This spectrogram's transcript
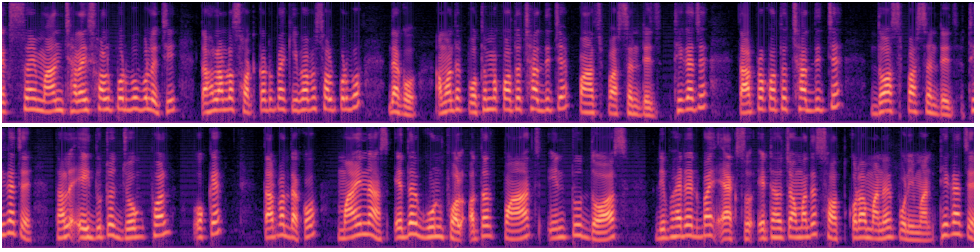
একশো মান ছাড়াই সলভ করব বলেছি, তাহলে আমরা শর্টকাট উপায় কীভাবে সলভ করব? দেখো, আমাদের প্রথমে কত ছাড় দিচ্ছে? পাঁচ পার্সেন্টেজ ঠিক আছে? তারপর কত ছাড় দিচ্ছে? দশ পার্সেন্টেজ ঠিক আছে? তাহলে এই দুটো যোগফল ওকে তারপর দেখো মাইনাস এদের গুণফল, অর্থাৎ পাঁচ ইন্টু দশ ডিভাইডেড বাই একশো, এটা হচ্ছে আমাদের শতকরা মানের পরিমাণ, ঠিক আছে?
